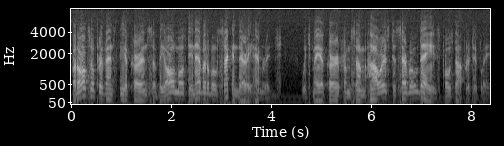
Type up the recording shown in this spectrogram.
but also prevents the occurrence of the almost inevitable secondary hemorrhage, which may occur from some hours to several days postoperatively.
